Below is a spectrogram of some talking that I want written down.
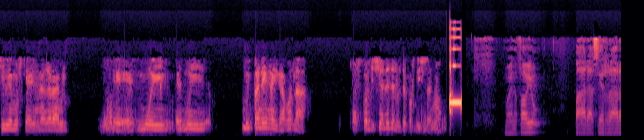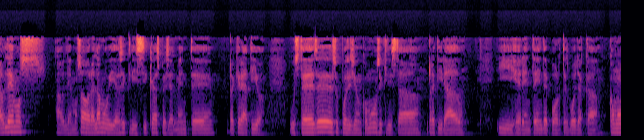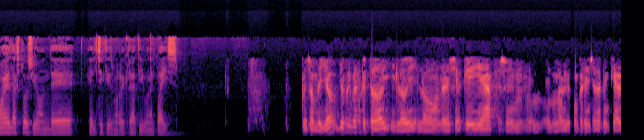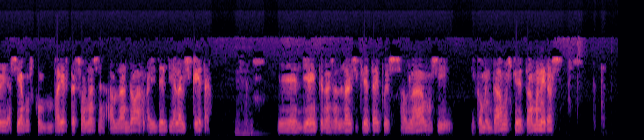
sí vemos que hay una gran, eh, es muy, es muy, muy pareja, digamos, la, las condiciones de los deportistas, ¿no? Bueno, Fabio, para cerrar, hablemos, hablemos ahora de la movida ciclística, especialmente recreativa. Usted desde su posición como ciclista retirado y gerente en Deportes Boyacá, ¿cómo es la explosión de el ciclismo recreativo en el país? Pues hombre, yo, yo primero que todo, y lo, lo le decía que ya pues en, una videoconferencia también que hacíamos con varias personas eh, hablando a raíz del Día de la Bicicleta, el Día Internacional de la Bicicleta, y pues hablábamos y, comentábamos que de todas maneras,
